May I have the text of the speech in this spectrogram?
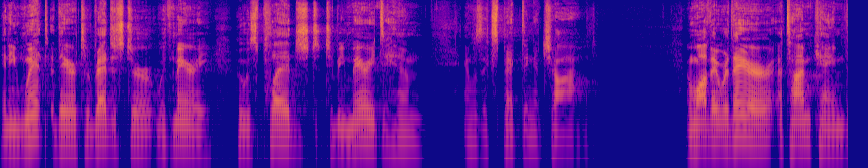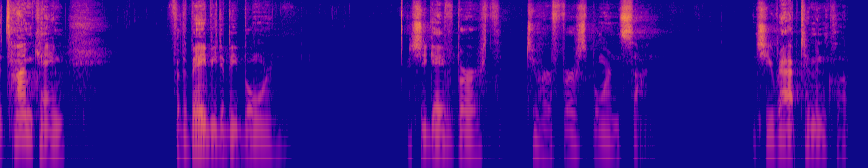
And he went there to register with Mary, who was pledged to be married to him and was expecting a child. And while they were there, a time came, the time came for the baby to be born. And she gave birth to her firstborn son. And she wrapped him in clothes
